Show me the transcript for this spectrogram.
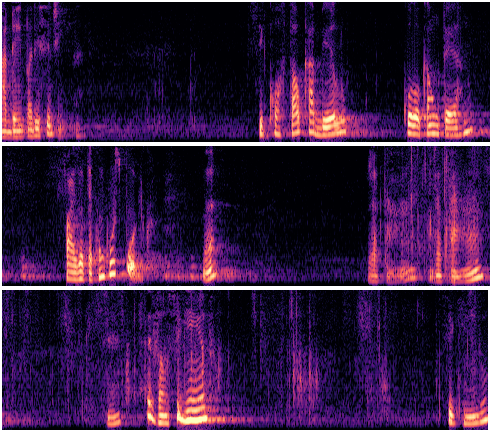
está bem parecidinho. Né? Se cortar o cabelo, colocar um terno, faz até concurso público, né? Já tá, já tá. É. Vamos seguindo. Seguindo.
